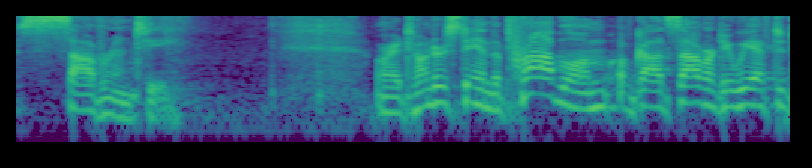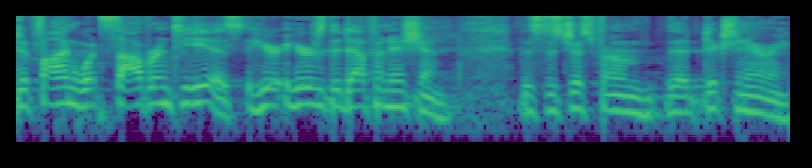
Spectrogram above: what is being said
sovereignty. All right, to understand the problem of God's sovereignty, we have to define what sovereignty is. Here, here's the definition. This is just from the dictionary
